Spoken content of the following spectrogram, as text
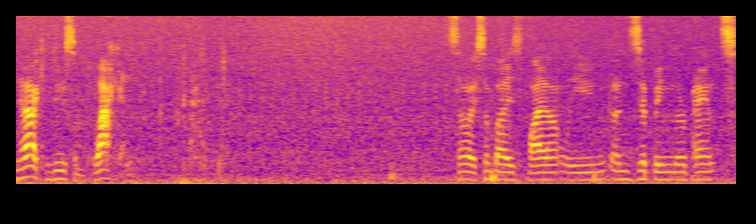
Now I can do some whacking. Sound like somebody's violently unzipping their pants.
